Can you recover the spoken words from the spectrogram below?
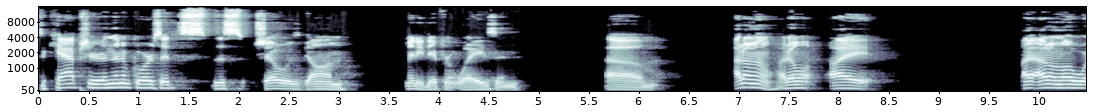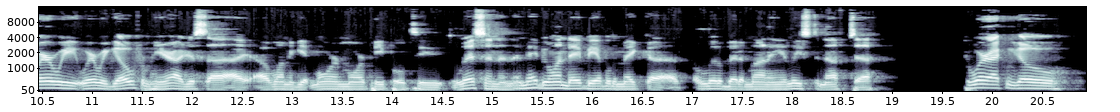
to capture, and then of course it's this show has gone many different ways, and um, I don't know, I don't, I. I, I don't know where we where we go from here. I just uh, I, I want to get more and more people to, to listen, and then maybe one day be able to make a, a little bit of money, at least enough to to where I can go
